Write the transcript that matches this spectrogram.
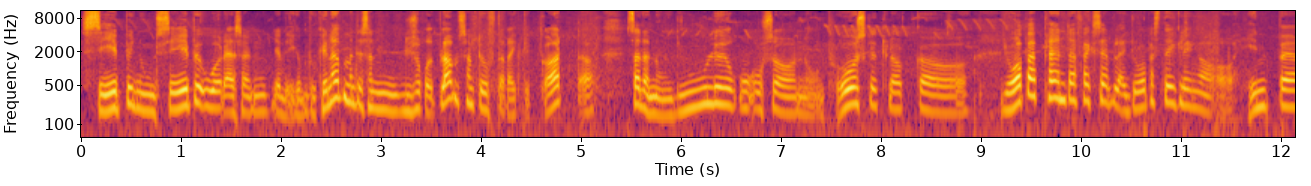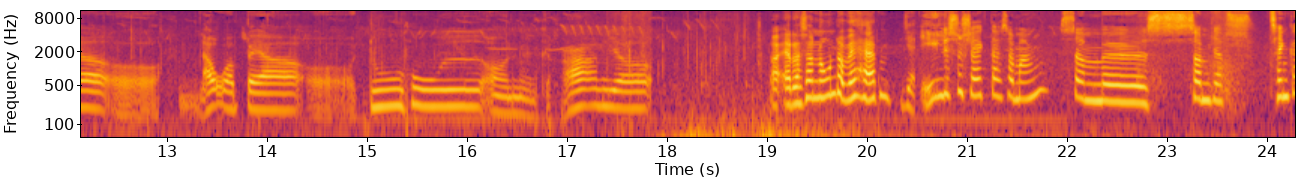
sæbe, nogle sæbeurt, altså en, jeg ved ikke om du kender dem, men det er sådan en lyserød blom, som dufter rigtig godt, og så er der nogle juleroser, og nogle påskeklokker, og jordbærplanter for eksempel, af jordbærstiklinger, og hindbær, og laverbær, og duehoved, og nogle geranier. Og er der så nogen, der vil have dem? Ja, egentlig synes jeg ikke, der er så mange, som, øh, som jeg tænker.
